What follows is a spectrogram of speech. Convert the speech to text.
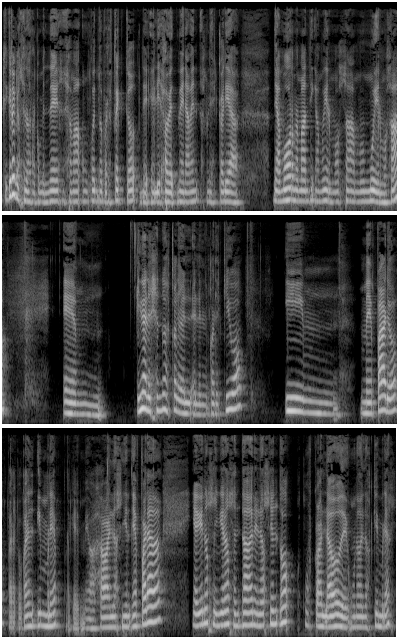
que creo que se los recomendé, se llama Un cuento perfecto de Elizabeth Benavent. Es una historia de amor romántica muy hermosa, muy, muy hermosa. Em, iba leyendo esto en el, colectivo y mm, me paro para tocar el timbre, porque me bajaba en la siguiente parada, y había una señora sentada en el asiento justo al lado de uno de los timbres.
